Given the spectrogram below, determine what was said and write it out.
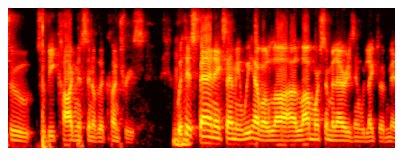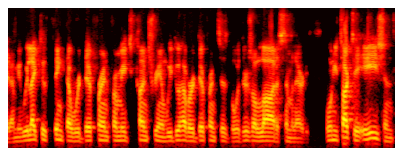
to to be cognizant of the countries. Mm-hmm. With Hispanics, I mean, we have a lot, a lot more similarities than we'd like to admit. I mean, we like to think that we're different from each country, and we do have our differences, but there's a lot of similarities. When you talk to Asians,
